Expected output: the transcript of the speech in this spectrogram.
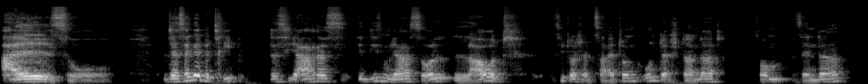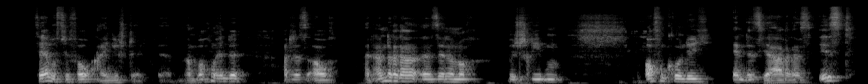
Also, der Sendebetrieb des Jahres in diesem Jahr soll laut Süddeutscher Zeitung und der Standard vom Sender Servus TV eingestellt werden. Am Wochenende hat es auch ein anderer äh, Sender noch beschrieben. Offenkundig Ende des Jahres ist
